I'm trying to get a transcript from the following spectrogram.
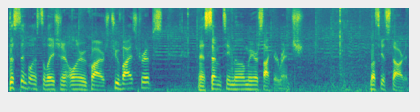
This simple installation only requires two vice grips and a 17 millimeter socket wrench. Let's get started.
